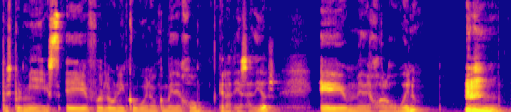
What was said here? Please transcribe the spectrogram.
pues por mí es, fue lo único bueno que me dejó, gracias a Dios. me dejó algo bueno.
